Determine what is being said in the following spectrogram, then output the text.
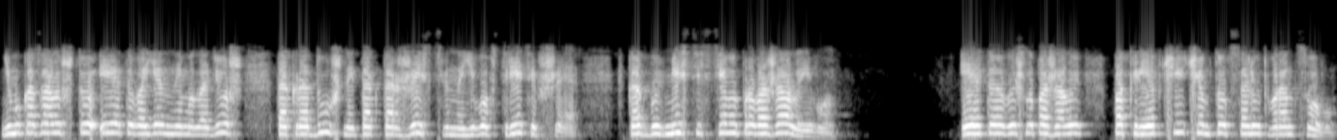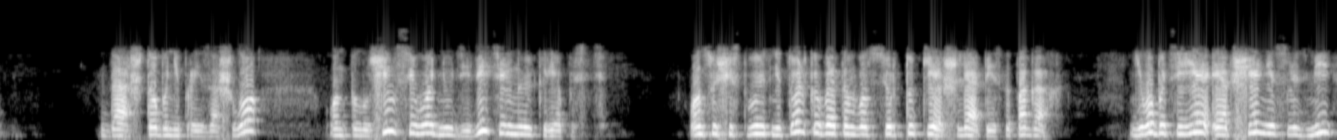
Ему казалось, что и эта военная молодежь, так радушно и так торжественно его встретившая, как бы вместе с тем и провожала его. И это вышло, пожалуй, покрепче, чем тот салют Воронцову. Да, что бы ни произошло, он получил сегодня удивительную крепость. Он существует не только в этом вот сюртуке, шляпе и сапогах. Его бытие и общение с людьми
